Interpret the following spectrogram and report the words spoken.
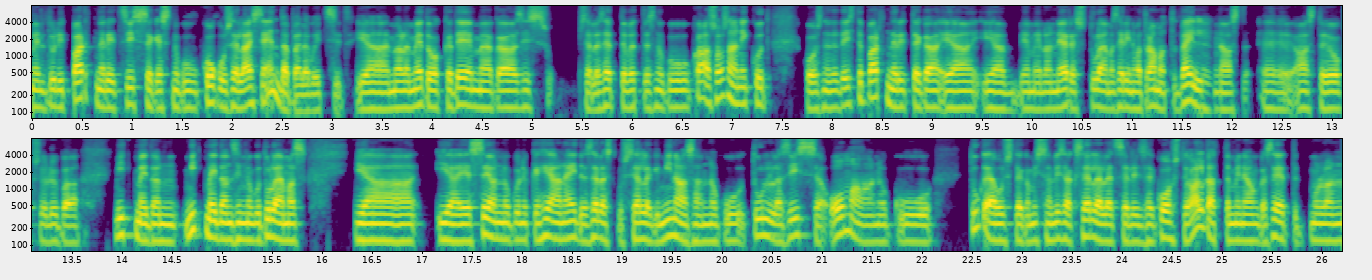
meil tulid partnerid sisse, kes nagu kogu selle asja enda peale võtsid ja me oleme Edu Akadeemiaga siis selles ettevõttes nagu kaasosanikud koos nende teiste partneritega ja, ja, ja meil on järjest tulemas erinevad raamatud välja aasta, aasta jooksul juba. Mitmeid on, mitmeid on siin nagu tulemas ja, ja, ja see on nagu niisugune hea näide sellest, kus jällegi mina saan nagu tulla sisse oma nagu äh, tugevustega, mis on lisaks sellele, et sellise koostöö algatamine on ka see, et, et mul on,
